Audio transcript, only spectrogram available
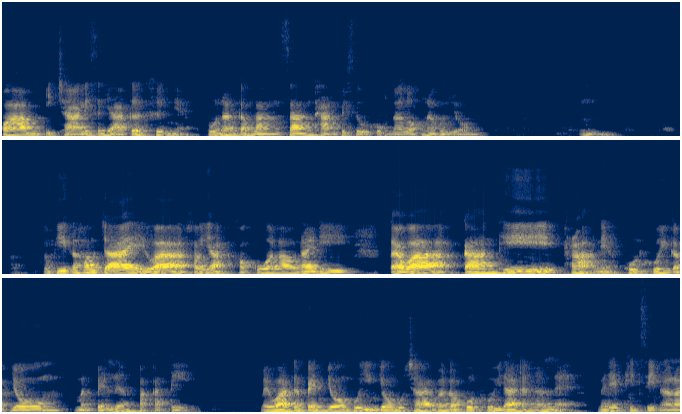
ความอิจฉาริษยาเกิดขึ้นเนี่ย ผู้นั้นกำลังสร้างทางไปสู่ขุมนรกนะคุณโยมอืมหลวงพี่ก็เข้าใจว่าเขาอยากเขากลัวเราได้ดี แต่ว่าการที่พระเนี่ยพูดคุยกับโยมมันเป็นเรื่องปกติ ไม่ว่าจะเป็นโยมผู้หญิงโยมผู้ชายมันก็พูดคุยได้ทั้งนั้นแหละ ไม่ได้ผิดศีลอะไร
